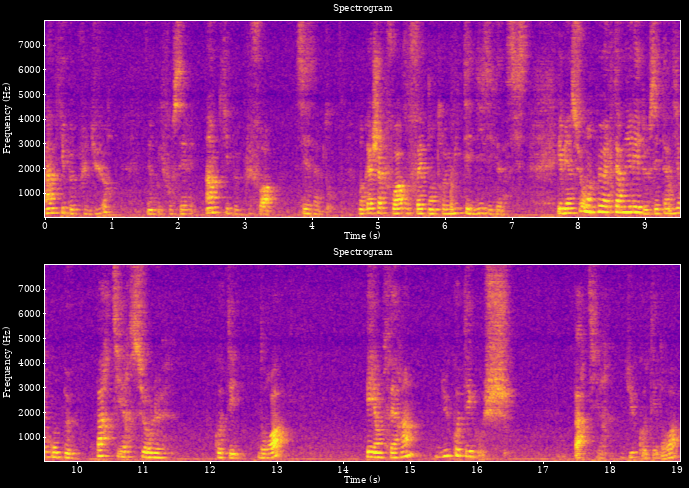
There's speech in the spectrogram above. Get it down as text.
un petit peu plus dur. Donc il faut serrer un petit peu plus fort ses abdos. Donc à chaque fois, vous faites entre 8 et 10 exercices. Et bien sûr, on peut alterner les deux, c'est-à-dire qu'on peut partir sur le côté droit et en faire un du côté gauche. Partir du côté droit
